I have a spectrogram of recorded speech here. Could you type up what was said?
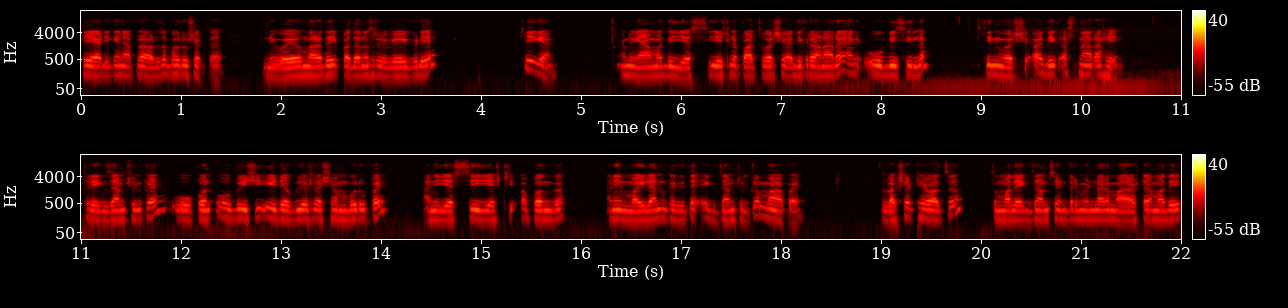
ते या ठिकाणी आपला अर्ज भरू शकतात. आणि वयोमर्यादाही पदानुसार वेगवेगळी आहे. ठीक आहे. आणि यामध्ये एस सी एचला पाच वर्ष अधिक राहणार आहे आणि ओ बी सीला तीन वर्ष अधिक असणार आहे. तर एक्झाम शुल्क आहे open O B C E W एसला शंभर रुपये आणि एस सी एस टी अपंग आणि महिलांकरिता एक्झाम शुल्क माफ आहे. लक्षात ठेवायचं तुम्हाला एक्झाम सेंटर मिळणार महाराष्ट्रामध्ये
